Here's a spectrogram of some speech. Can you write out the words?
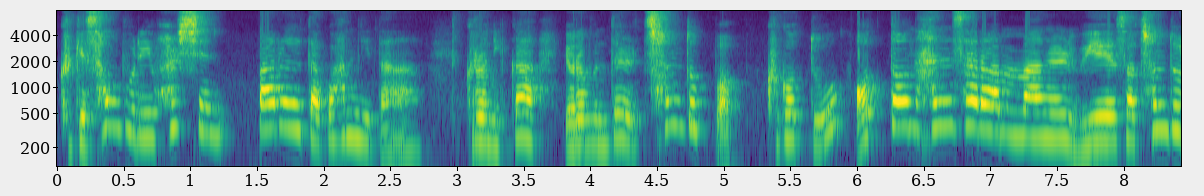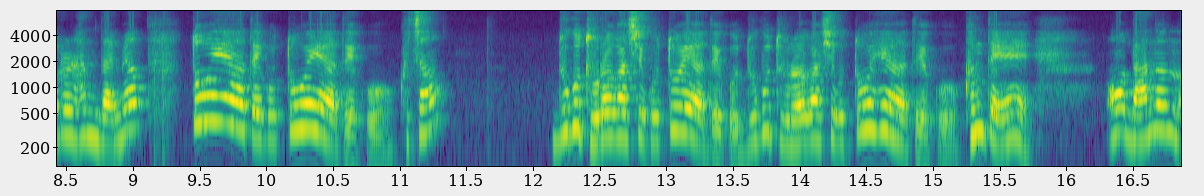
그게 성불이 훨씬 빠르다고 합니다. 그러니까 여러분들 천도법, 그것도 어떤 한 사람만을 위해서 천도를 한다면 또 해야 되고 또 해야 되고, 그죠? 누구 돌아가시고 또 해야 되고, 누구 돌아가시고 또 해야 되고. 근데, 어, 나는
